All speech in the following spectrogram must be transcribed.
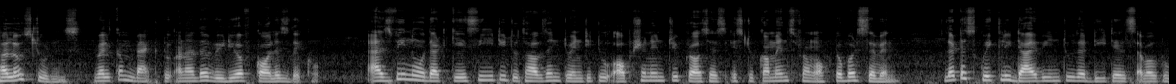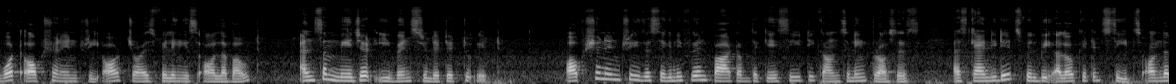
Hello students, welcome back to another video of CollegeDekho. As we know that KCET 2022 option entry process is to commence from October 7, let us quickly dive into the details about what option entry or choice filling is all about and some major events related to it. Option entry is a significant part of the KCET counseling process as candidates will be allocated seats on the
